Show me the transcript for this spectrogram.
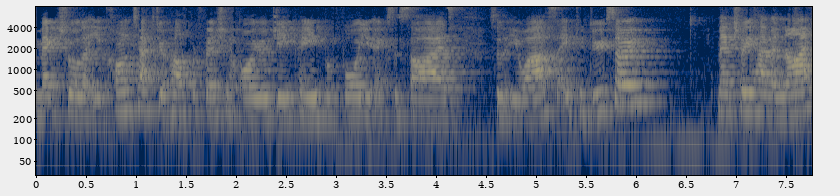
Make sure that you contact your health professional or your GP before you exercise so that you are safe to do so. Make sure you have a nice,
